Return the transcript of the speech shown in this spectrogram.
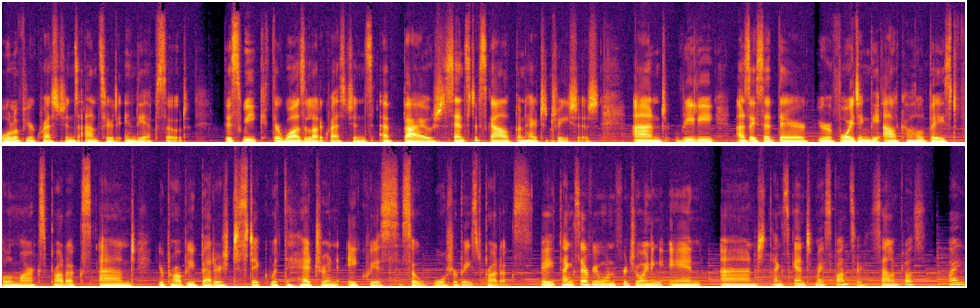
all of your questions answered in the episode. This week, there was a lot of questions about sensitive scalp and how to treat it. And really, as I said there, you're avoiding the alcohol based full marks products, and you're probably better to stick with the Hedrin aqueous, so water based products. Okay, thanks everyone for joining in, and thanks again to my sponsor, Salin Plus. Bye.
